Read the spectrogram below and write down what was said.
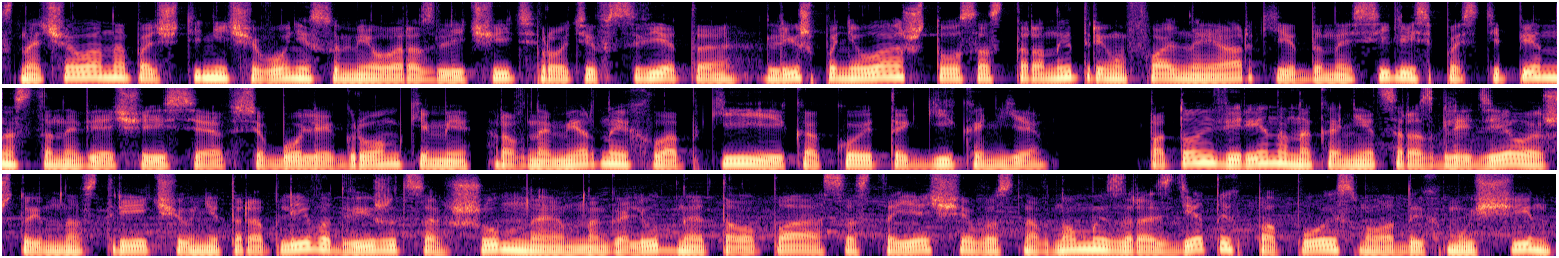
Сначала она почти ничего не сумела различить против света, лишь поняла, что со стороны триумфальной арки доносились постепенно становящиеся все более громкими равномерные хлопки и какое-то гиканье. Потом Верена наконец разглядела, что им навстречу неторопливо движется шумная многолюдная толпа, состоящая в основном из раздетых по пояс молодых мужчин,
